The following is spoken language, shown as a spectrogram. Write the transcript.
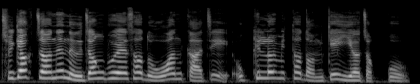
추격전은 의정부에서 노원까지 5km 넘게 이어졌고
